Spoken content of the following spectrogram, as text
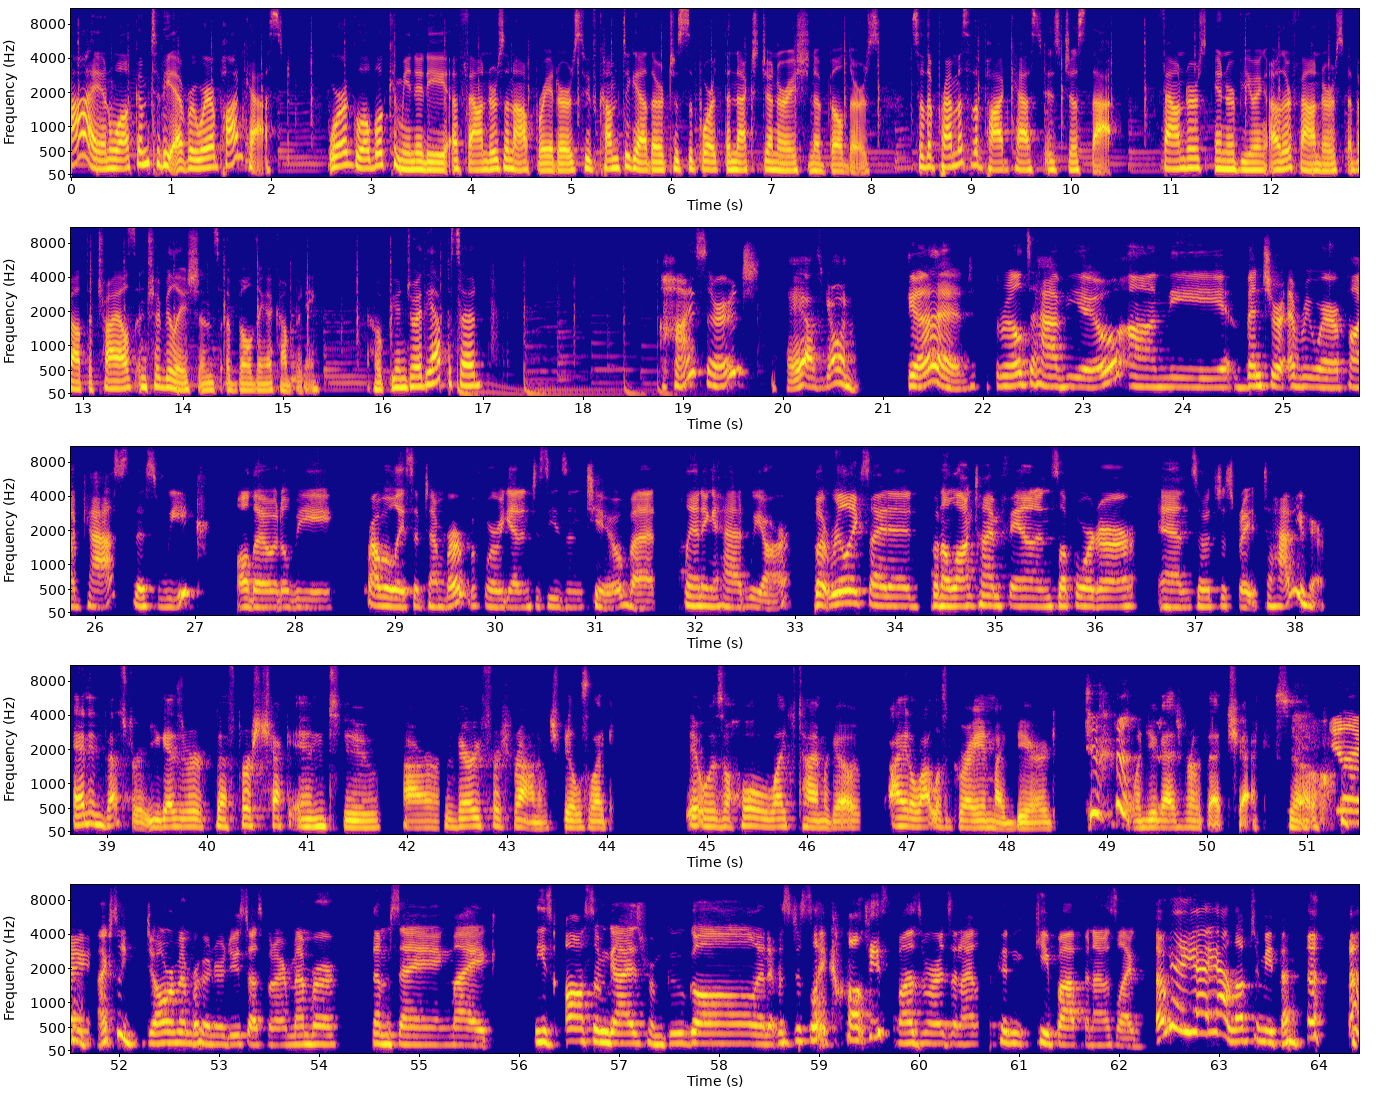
Hi, and welcome to the Everywhere podcast. We're a global community of founders and operators who've come together to support the next generation of builders. So, the premise of the podcast is just that founders interviewing other founders about the trials and tribulations of building a company. I hope you enjoy the episode. Hi, Serge. Hey, how's it going? Good. Thrilled to have you on the Venture Everywhere podcast this week, although it'll be probably September before we get into season two, but planning ahead, we are. But really excited, been a longtime fan and supporter. And so it's just great to have you here. And investor. You guys are the first check into our very first round, which feels like it was a whole lifetime ago. I had a lot less gray in my beard when you guys wrote that check. So yeah, I actually don't remember who introduced us, but I remember them saying like these awesome guys from Google. And it was just like all these buzzwords, and I couldn't keep up. And I was like, okay, yeah, yeah, love to meet them.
